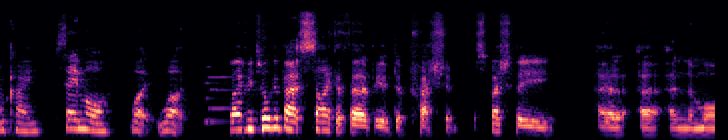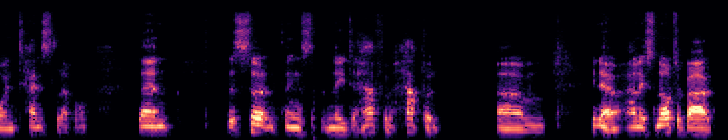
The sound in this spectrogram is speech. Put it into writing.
okay say more what what well, if you talk about psychotherapy of depression, especially uh, uh, a more intense level, then there's certain things that need to happen. Happen, um, you know, and it's not about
